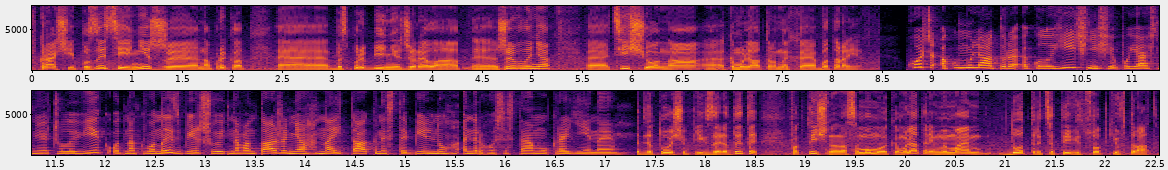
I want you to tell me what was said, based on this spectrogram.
в кращій позиції, ніж, е, наприклад, е, безперебійні джерела е, живлення, е, ці що на е, акумуляторних е, батареях. Хоч акумулятори екологічніші, пояснює чоловік, однак вони збільшують навантаження на й так нестабільну енергосистему країни. Для того, щоб їх зарядити, фактично на самому акумуляторі ми маємо до 30% втрат.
